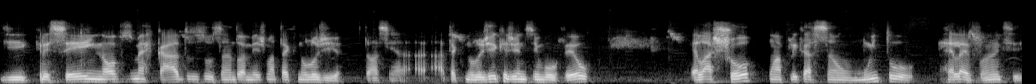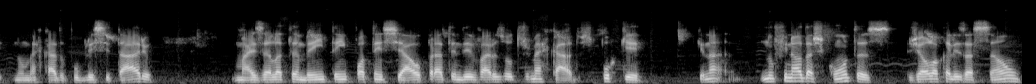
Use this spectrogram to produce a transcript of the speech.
de crescer em novos mercados usando a mesma tecnologia. Então, assim, a, a tecnologia que a gente desenvolveu ela achou uma aplicação muito relevante no mercado publicitário, mas ela também tem potencial para atender vários outros mercados. Por quê? Porque na, no final das contas, geolocalização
